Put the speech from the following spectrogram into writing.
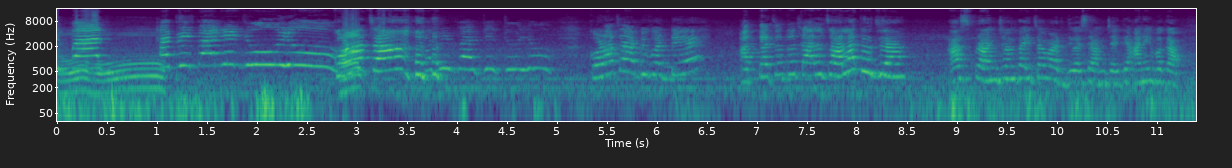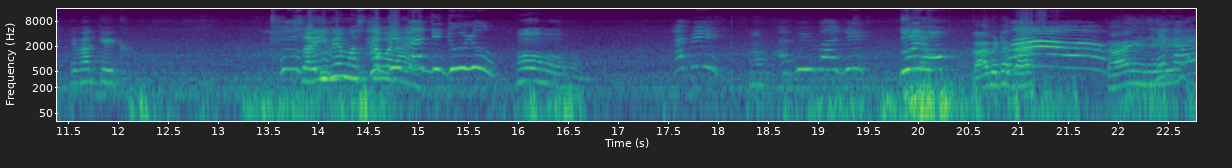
हो. कोणाचा? कोणाचा हॅपी बर्थडे आत्याचा तर काल झाला तुझा. आज प्रांजलताईचा वाढदिवस आहे आमच्या इथे. आणि बघा हे बघा केक सई में मस्त बनाय हो हो हो. हा. तू हो काय बेटा काय? काय हे? काय?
